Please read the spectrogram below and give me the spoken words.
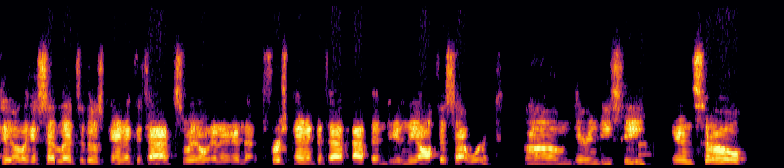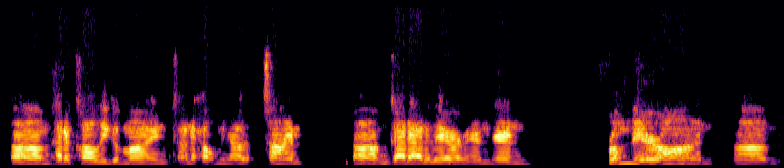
you know, like I said, led to those panic attacks. You know, and, and that first panic attack happened in the office at work um, here in DC, and so um, had a colleague of mine kind of help me out at the time. Um, got out of there, and and from there on, um,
